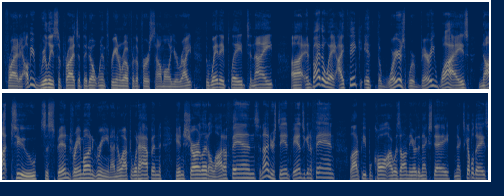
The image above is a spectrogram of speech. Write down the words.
Friday. I'll be really surprised if they don't win three in a row for the first time all year, right? The way they played tonight, Uh, and by the way, I think it, the Warriors were very wise not to suspend Draymond Green. I know after what happened in Charlotte, a lot of fans, and I understand fans are going to fan. A lot of people call. I was on the air the next day, the next couple days,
